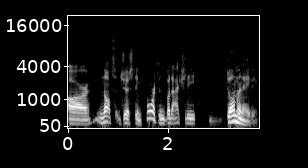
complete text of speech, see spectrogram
are not just important, but actually dominating.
